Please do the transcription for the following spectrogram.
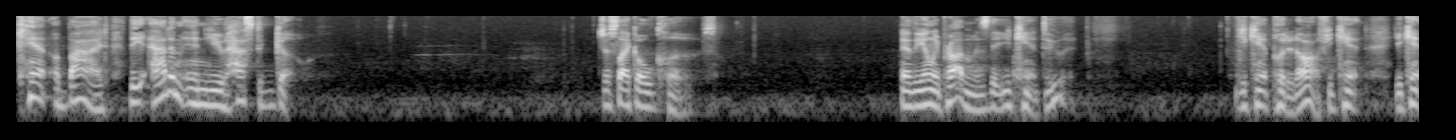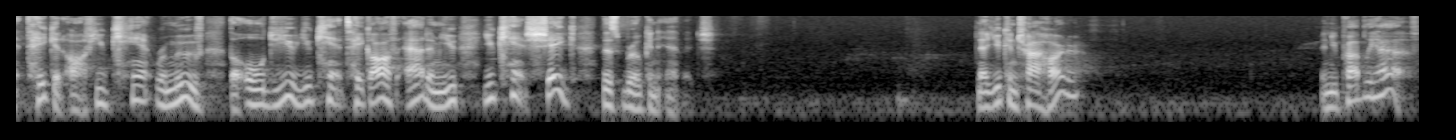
can't abide. The Adam in you has to go. Just like old clothes. And the only problem is that you can't do it. You can't put it off. You can't, you can't take it off. You can't remove the old you. You can't take off Adam. You, you can't shake this broken image. Now, you can try harder, and you probably have.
